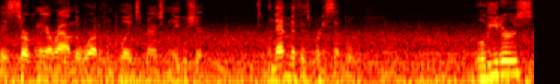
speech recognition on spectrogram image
is circling around the world of employee experience and leadership. And that myth is pretty simple. Leaders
